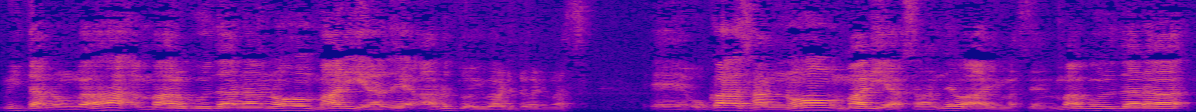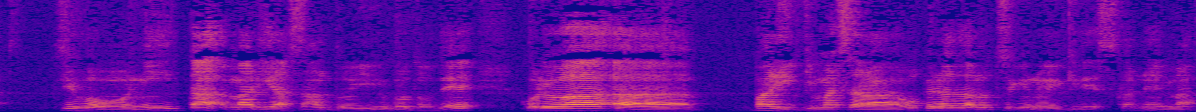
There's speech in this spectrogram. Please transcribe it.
見たのがマルグダラのマリアであると言われております。えー、お母さんのマリアさんではありません。マグダラ地方にいたマリアさんということで、これはパリ行きましたら、オペラ座の次の駅ですかね、ま、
